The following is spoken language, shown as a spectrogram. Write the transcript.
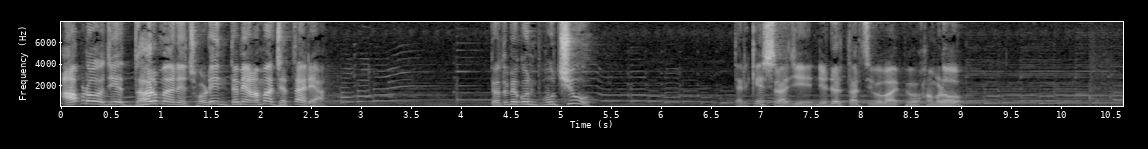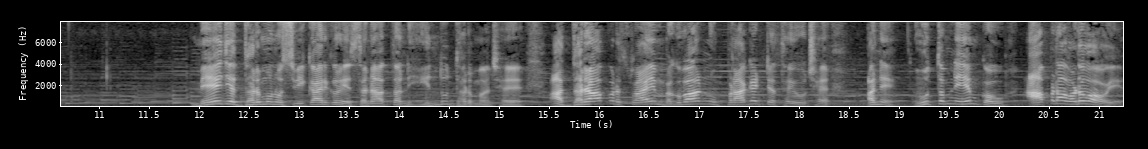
આપણો જે ધર્મ એને છોડીને તમે આમાં જતા રહ્યા. તો તમે કોઈને પૂછ્યું? ત્યારે કેશરાજીએ નિડરતા જવાબ આપ્યો સાંભળો મેં જે ધર્મનો સ્વીકાર કર્યો એ સનાતન હિન્દુ ધર્મ છે. આ ધરા પર સ્વયં ભગવાનનું પ્રાગટ્ય થયું છે. અને હું તમને એમ કહું, આપણા વડવાઓએ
